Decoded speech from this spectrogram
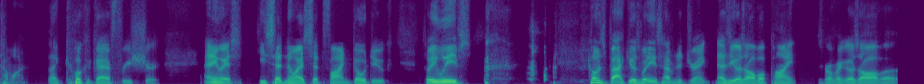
come on, like hook a guy a free shirt. Anyways, he said no. I said fine, go Duke. So he leaves. Comes back. He goes, what are you having to drink? Nezzy goes, I'll have a pint. His girlfriend goes, I'll have a.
